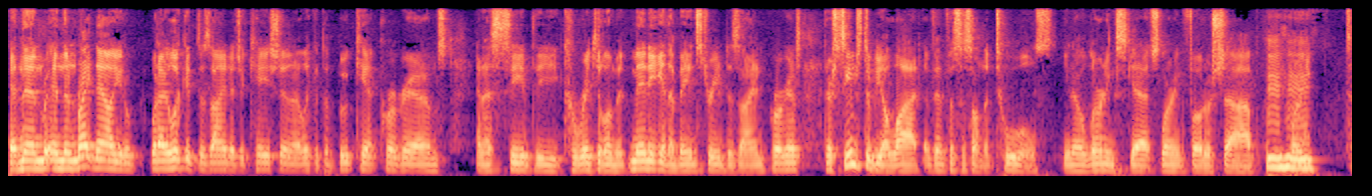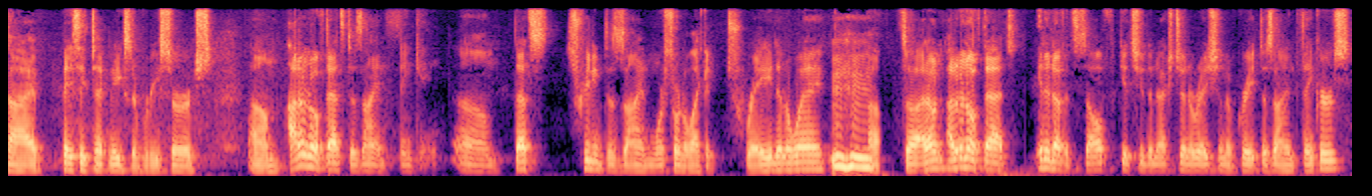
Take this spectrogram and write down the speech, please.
And then, and then right now, you know, when I look at design education, I look at the boot camp programs, and I see the curriculum at many of the mainstream design programs. There seems to be a lot of emphasis on the tools. You know, learning Sketch, learning Photoshop, learning type, basic techniques of research. Um, I don't know if that's design thinking. Um, that's treating design more sort of like a trade in a way. Uh, so I don't, I don't know if that in and of itself gets you the next generation of great design thinkers.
